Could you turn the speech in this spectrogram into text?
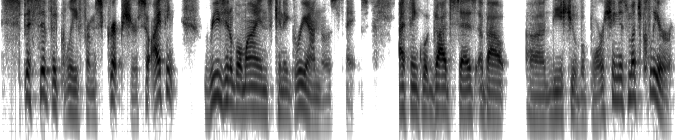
specifically from scripture. So I think reasonable minds can agree on those things. I think what God says about uh, the issue of abortion is much clearer.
